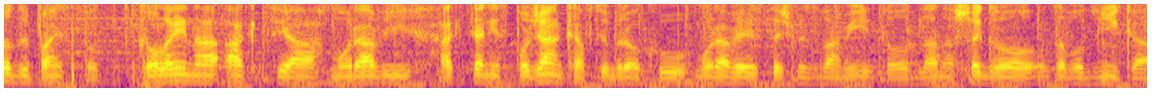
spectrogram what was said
Drodzy Państwo, kolejna akcja Morawi, akcja niespodzianka w tym roku. Morawia jesteśmy z Wami. To dla naszego zawodnika,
